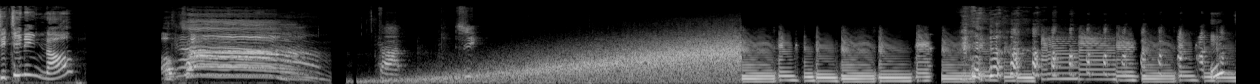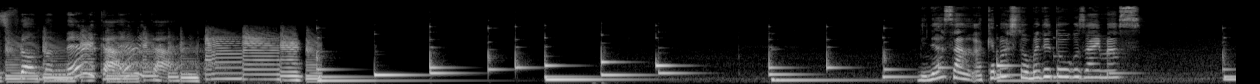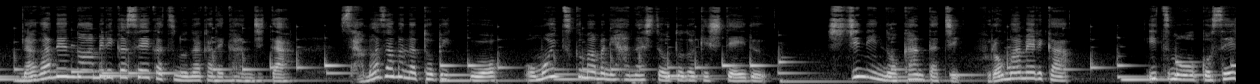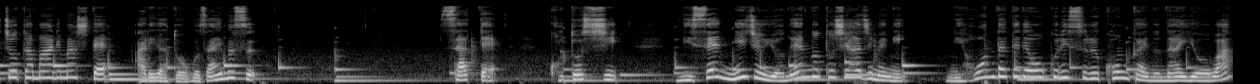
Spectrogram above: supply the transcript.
七人のおかんたち。It's from America. America. 皆さん明けましておめでとうございます長年のアメリカ生活の中で感じた様々なトピックを思いつくままに話してお届けしている7人のカンたち from アメリカいつもご清聴賜りましてありがとうございます。さて今年2024年の年始めに2本立てでお送りする今回の内容は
